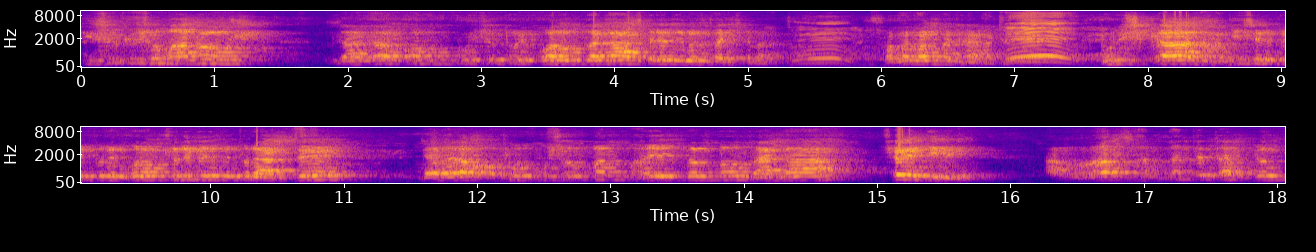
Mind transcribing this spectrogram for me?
কিছু কিছু মানুষ জায়গা কম করছে তো গরম জায়গা ছেড়ে দেবেন চাইছে না কথা বল না পরিষ্কার হাদিসের ভিতরে কোরআন শরীফের ভিতরে আসছে যারা অপর মুসলমান ভাইয়ের জন্য জায়গা ছেড়ে দিবে আল্লাহ জান্নাতে তার জন্য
